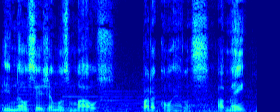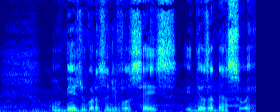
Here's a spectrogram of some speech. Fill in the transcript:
E não sejamos maus para com elas. Amém? Um beijo no coração de vocês e Deus abençoe.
